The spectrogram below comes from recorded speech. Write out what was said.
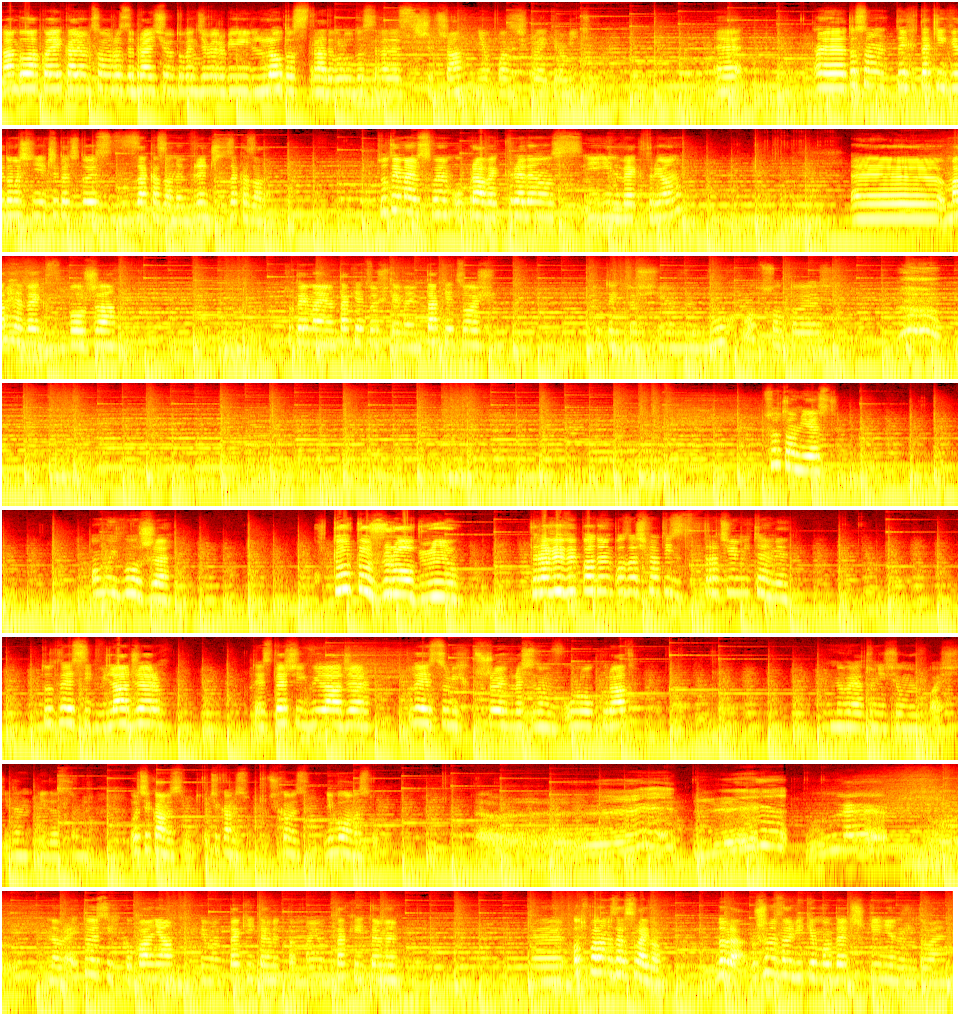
Tam była kolejka, ale ją całą rozebraliśmy, tu będziemy robili lodostradę, bo lodostrada jest szybsza, nie opłaca się kolejki robić. E, e, to są tych takich wiadomości nie czytać, to jest zakazane, wręcz zakazane. Tutaj mają swoją uprawę Credenos i Invectrion. Eee, marchewek, zboża. Tutaj mają takie coś, tutaj mają takie coś. Tutaj coś wybuchło, co to jest? Co tam jest? O mój Boże! Kto to zrobił? Prawie wypadłem poza świat i straciłem itemy. Tutaj jest ich villager. To jest też ich villager. Tutaj są ich pszczoły, które siedzą w ulu akurat. No bo ja tu nie umiem wpaść. Idę, idę stąd. Uciekamy stąd, uciekamy stąd, uciekamy stąd. Nie było nas tu. Dobra, i tu jest ich kopalnia. Tutaj mam takie itemy, tam mają takie itemy. E, odpalamy zaraz live'a. Dobra, ruszymy z live'ikiem mordeczki, nie no, żartowałem.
